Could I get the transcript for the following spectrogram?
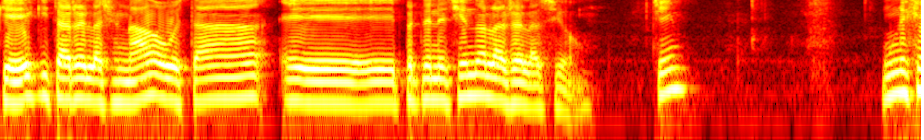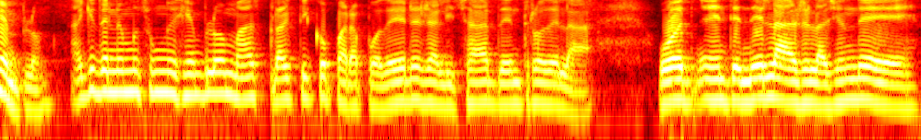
que X está relacionado o está eh, perteneciendo a la relación. ¿Sí? Un ejemplo, aquí tenemos un ejemplo más práctico para poder realizar dentro de la o entender la relación de,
